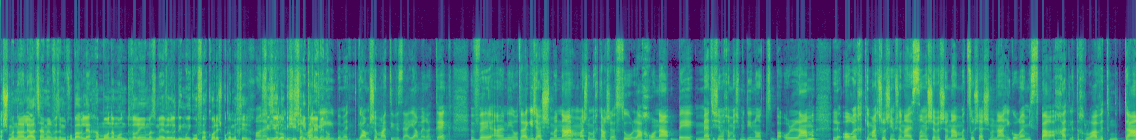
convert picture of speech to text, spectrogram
השמנה לאלצהיימר, וזה מחובר להמון המון דברים, אז מעבר לדימוי גוף והכל, יש פה גם מחיר נכון, פיזיולוגי שאי אפשר להתעלם ממנו. אני שמעתי, באמת, גם שמעתי וזה היה מרתק, ואני רוצה להגיד שהשמנה, ממש במחקר שעשו לאחרונה ב-195 מדינות בעולם, לאורך כמעט 30 שנה, 27 שנה, מצאו שהשמנה היא גורם מספר אחת לתחלואה ותמותה,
